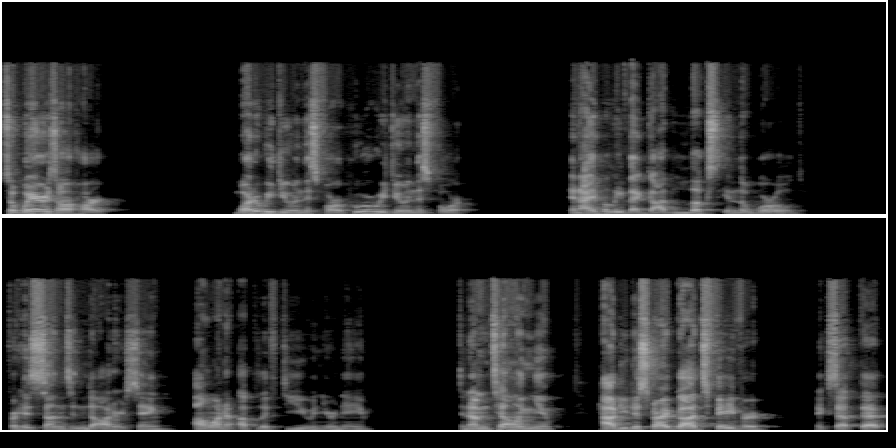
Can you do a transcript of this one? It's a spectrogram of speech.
So, where is our heart? What are we doing this for? Who are we doing this for? And I believe that God looks in the world for his sons and daughters saying, I want to uplift you in your name. And I'm telling you, how do you describe God's favor? except that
